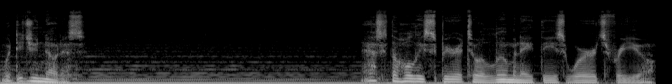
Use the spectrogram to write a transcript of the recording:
What did you notice? Ask the Holy Spirit to illuminate these words for you.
